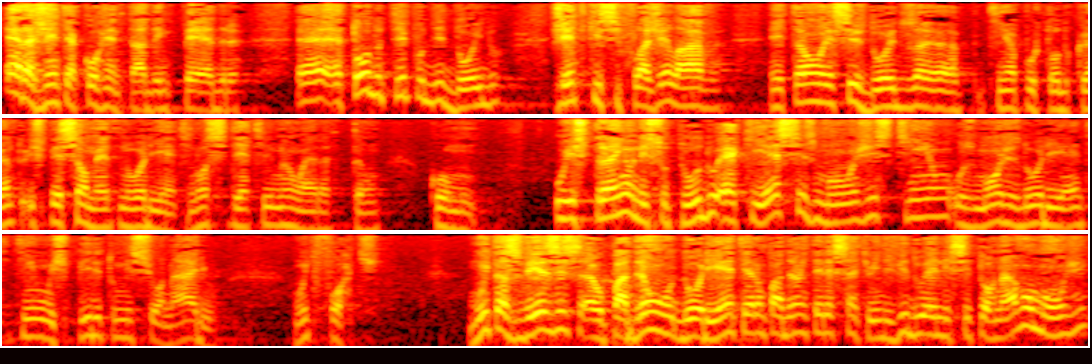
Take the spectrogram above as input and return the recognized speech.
Era gente acorrentada em pedra. É, é todo tipo de doido. Gente que se flagelava então esses doidos é, tinha por todo canto, especialmente no Oriente. No Ocidente não era tão comum. O estranho nisso tudo é que esses monges tinham, os monges do Oriente, tinham um espírito missionário muito forte. Muitas vezes é, o padrão do Oriente era um padrão interessante. O indivíduo ele se tornava um monge,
